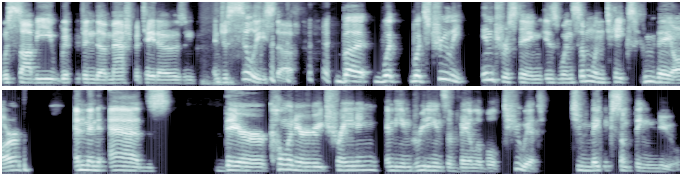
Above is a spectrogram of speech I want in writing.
wasabi whipped into mashed potatoes and, and just silly stuff. but what what's truly interesting is when someone takes who they are and then adds their culinary training and the ingredients available to it to make something new.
